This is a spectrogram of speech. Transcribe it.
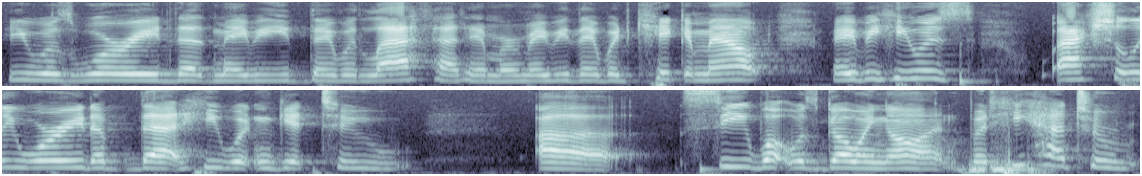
He was worried that maybe they would laugh at him or maybe they would kick him out. Maybe he was actually worried that he wouldn't get to uh, see what was going on. But he had to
